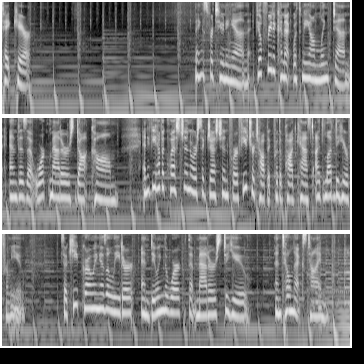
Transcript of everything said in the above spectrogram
take care. Thanks for tuning in. Feel free to connect with me on LinkedIn and visit workmatters.com. And if you have a question or suggestion for a future topic for the podcast, I'd love to hear from you. So keep growing as a leader and doing the work that matters to you. Until next time.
